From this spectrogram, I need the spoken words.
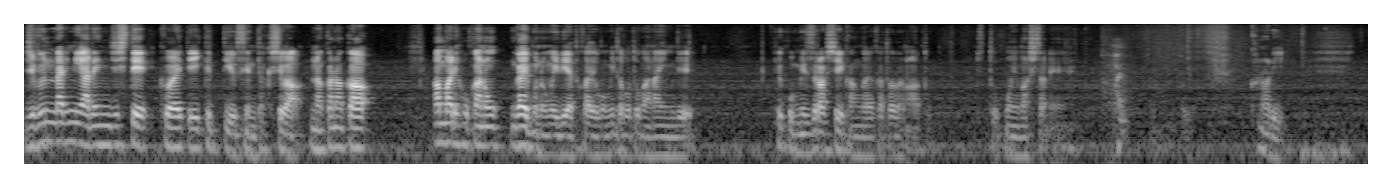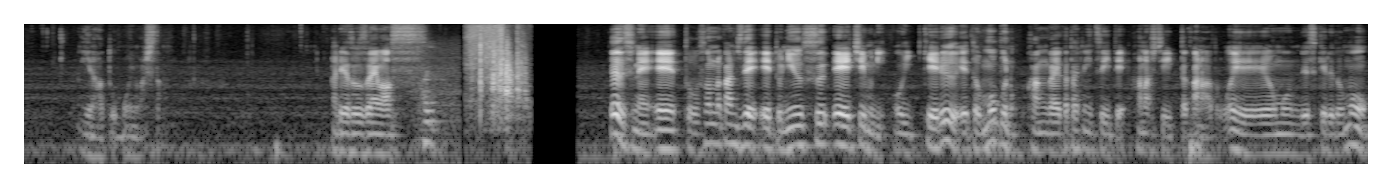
自分なりにアレンジして加えていくっていう選択肢はなかなかあんまり他の外部のメディアとかでも見たことがないんで結構珍しい考え方だなとちょっと思いましたね。はい、かなりいいなと思いました。ありがとうございます。はい、ではですね、えっ、ー、と、そんな感じで、えっ、ー、と、ニュース A チームにおける、えっ、ー、と、モブの考え方について話していったかなと、え思うんですけれども、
